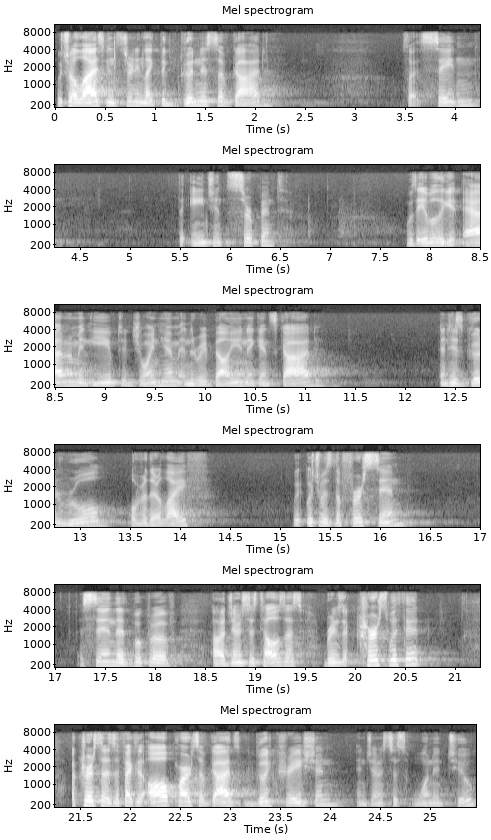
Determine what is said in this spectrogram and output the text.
which are lies concerning like the goodness of God. So that Satan, the ancient serpent, was able to get Adam and Eve to join him in the rebellion against God and his good rule over their life, which was the first sin. A sin that the book of uh, Genesis tells us brings a curse with it a curse that has affected all parts of God's good creation in Genesis 1 and 2.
